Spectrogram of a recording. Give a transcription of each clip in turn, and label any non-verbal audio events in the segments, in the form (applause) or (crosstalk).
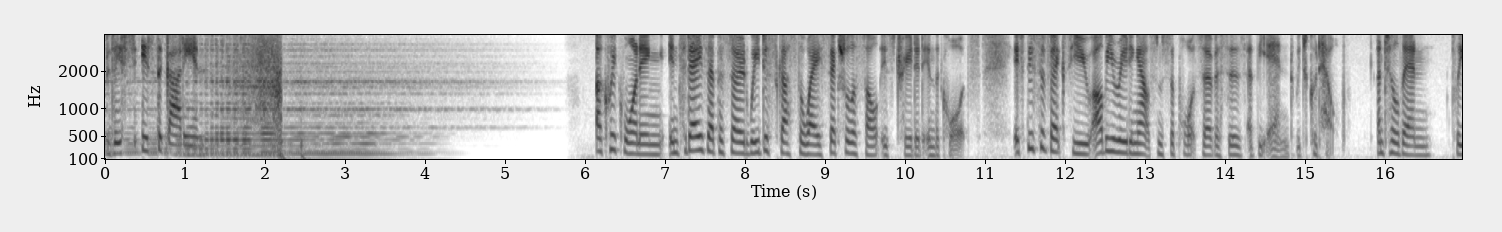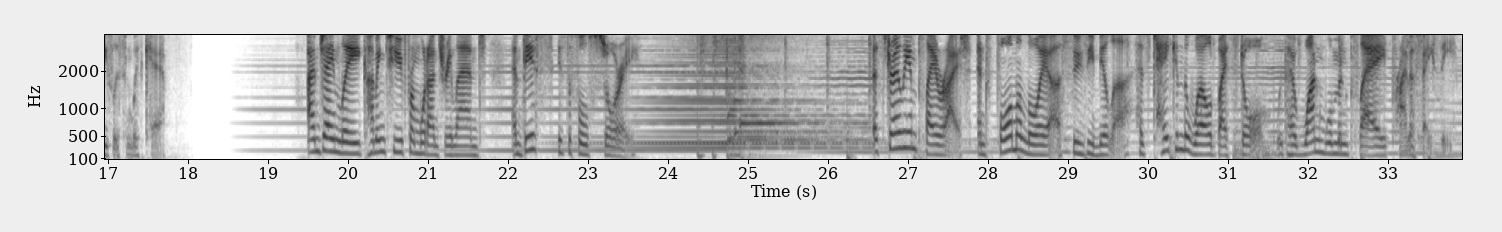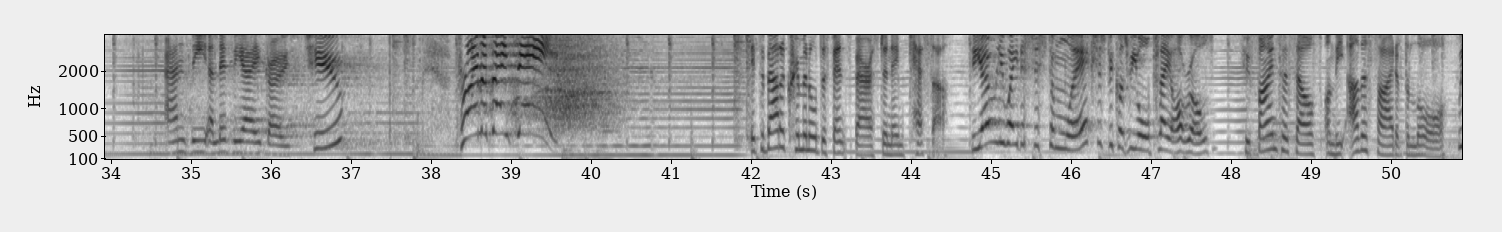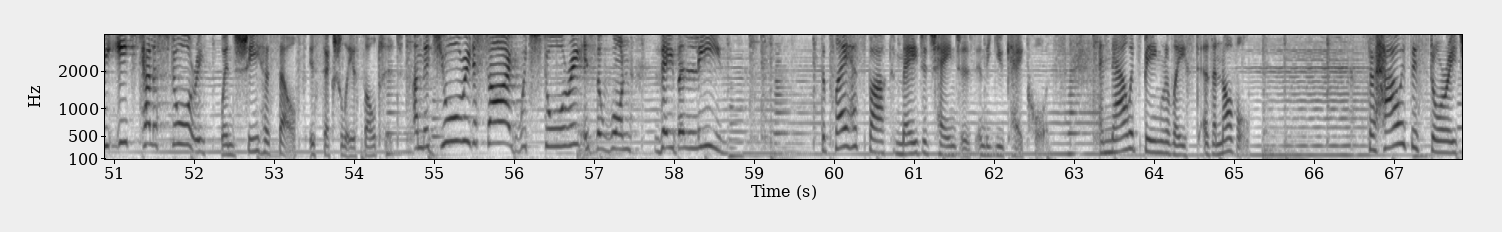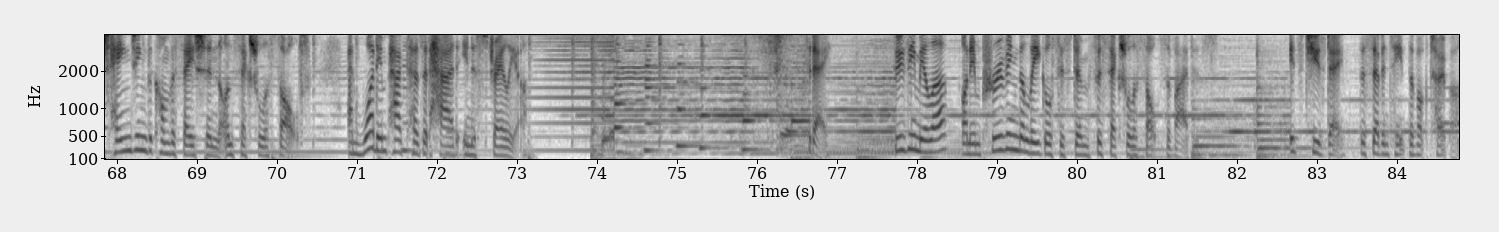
This is The Guardian. A quick warning in today's episode, we discuss the way sexual assault is treated in the courts. If this affects you, I'll be reading out some support services at the end, which could help. Until then, please listen with care. I'm Jane Lee, coming to you from Wurundjeri Land, and this is the full story. Australian playwright and former lawyer Suzie Miller has taken the world by storm with her one woman play Prima Facie. And the Olivier goes to Prima Facie! It's about a criminal defence barrister named Tessa The only way the system works is because we all play our roles. Who finds herself on the other side of the law We each tell a story, when she herself is sexually assaulted. and the jury decide which story is the one they believe. The play has sparked major changes in the UK courts, and now it's being released as a novel. So, how is this story changing the conversation on sexual assault? And what impact has it had in Australia? Today, Suzie Miller on improving the legal system for sexual assault survivors. It's Tuesday, the 17th of October.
